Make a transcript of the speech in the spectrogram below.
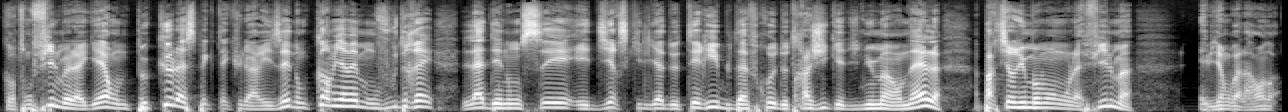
quand on filme la guerre, on ne peut que la spectaculariser. Donc, quand bien même on voudrait la dénoncer et dire ce qu'il y a de terrible, d'affreux, de tragique et d'inhumain en elle, à partir du moment où on la filme, eh bien, on va la rendre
